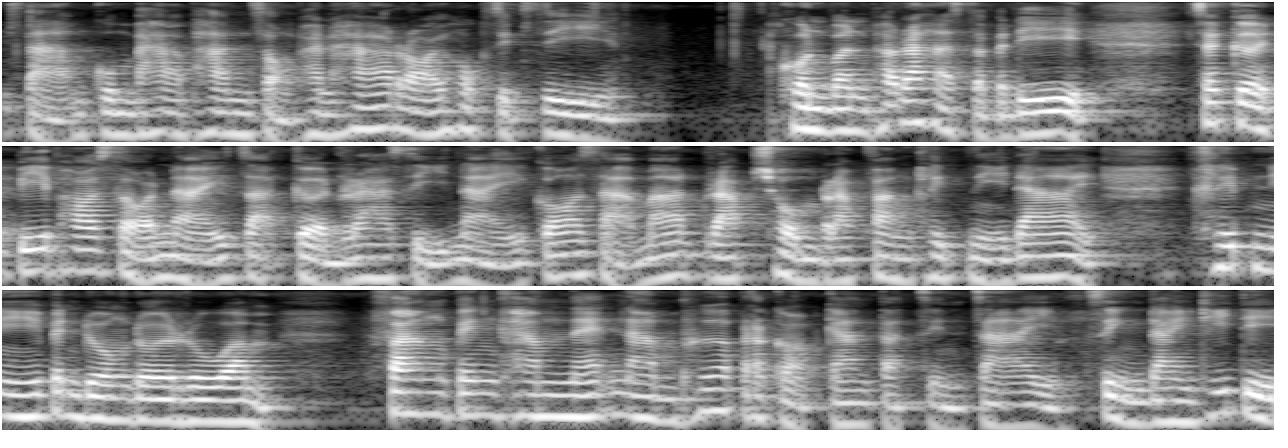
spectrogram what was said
23 กุมภาพันธ์ 2564คนวันพระรหัสบดี จะเกิดปีพศไหนจะเกิดราศีไหนก็สามารถรับชมรับฟังคลิปนี้ได้ คลิปนี้เป็นดวงโดยรวม ฟังเป็นคำแนะนำเพื่อประกอบการตัดสินใจ สิ่งใดที่ดี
